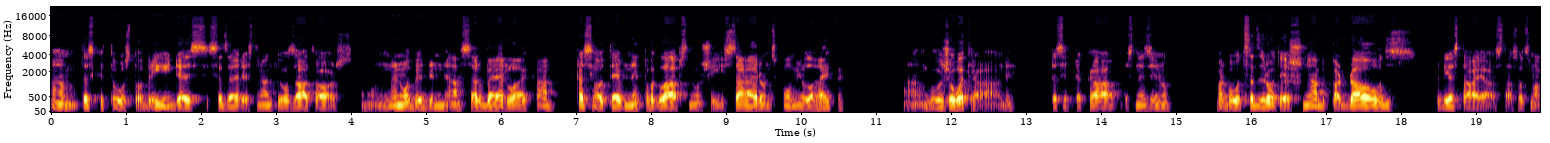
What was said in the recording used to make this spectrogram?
Um, tas, ka tu uz to brīdi esi sadzēries tranquilizators un nenobirdini asaru bērnu laikā, tas jau tevi nepaglābs no šī sēra un skumju laika. Um, gluži otrādi. Tas ir kā, es nezinu, varbūt sadzeroties šņabi par daudz, kad iestājās tā saucamā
